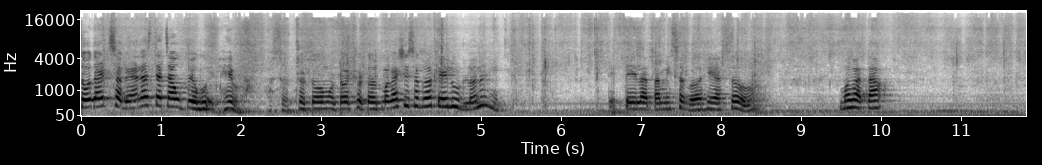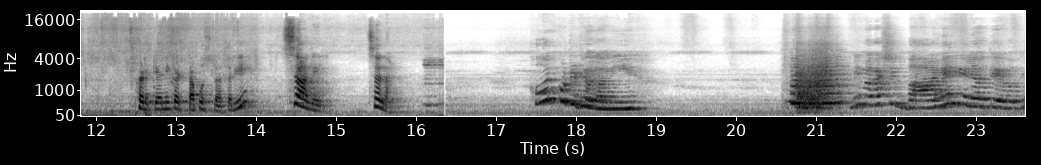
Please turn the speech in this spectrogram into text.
सो दॅट सगळ्यांनाच त्याचा उपयोग होईल. हे बघा. असं छोटं मोठं छोटं. मग अशी सगळं तेल उडलं ना हे? ते तेल आता मी सगळं हे असं. मग आता फडक्याने कट्टा पुसला तरी चालेल. चला. फोन कुठे ठेवला मी मगाशी बाहेर गेले होते होते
